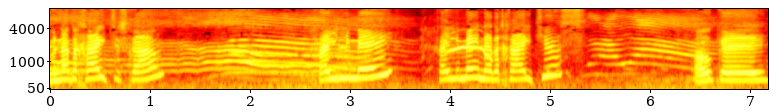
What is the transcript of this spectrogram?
We naar de geitjes gaan? Gaan jullie mee? Gaan jullie mee naar de geitjes? Oké.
